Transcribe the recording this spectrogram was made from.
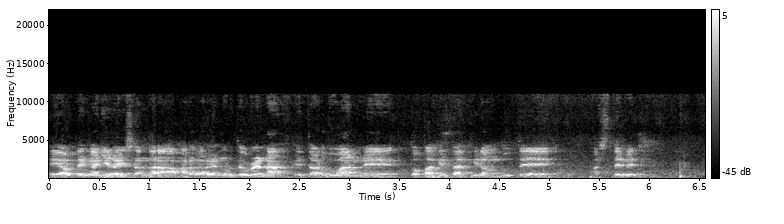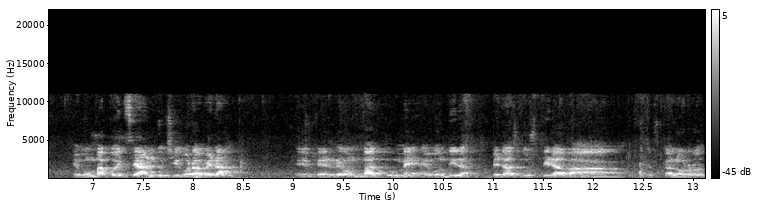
E, aurten gainera izan da amargarren urte hurrena, eta orduan e, topaketak iraun dute azte beti. Egun bakoitzean gutxi gora bera, e, berreon bat ume egon dira. Beraz guztira, ba, Euskal, Horro,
